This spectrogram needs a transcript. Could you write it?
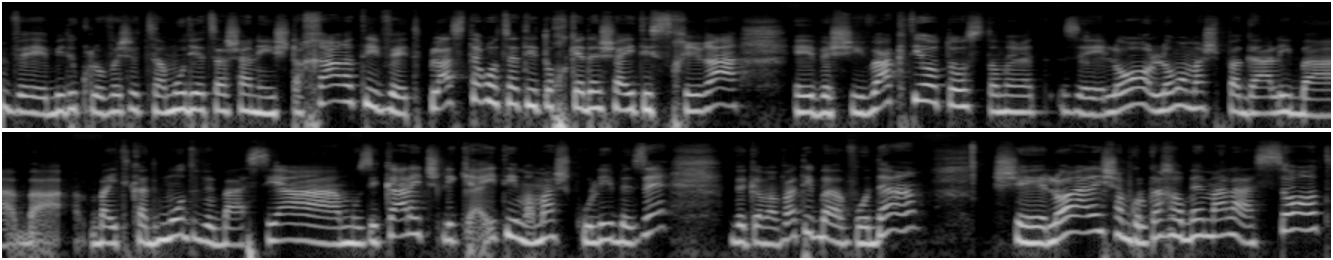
ובדיוק לובשת צמוד יצא שאני השתחררתי ואת פלסטר הוצאתי תוך כדי שהייתי שכירה אה, ושיווקתי אותו. זאת אומרת זה לא, לא ממש פגע לי ב, ב, בהתקדמות ובעשייה המוזיקלית שלי כי הייתי ממש כולי בזה. וגם עבדתי בעבודה שלא היה לי שם כל כך הרבה מה לעשות,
